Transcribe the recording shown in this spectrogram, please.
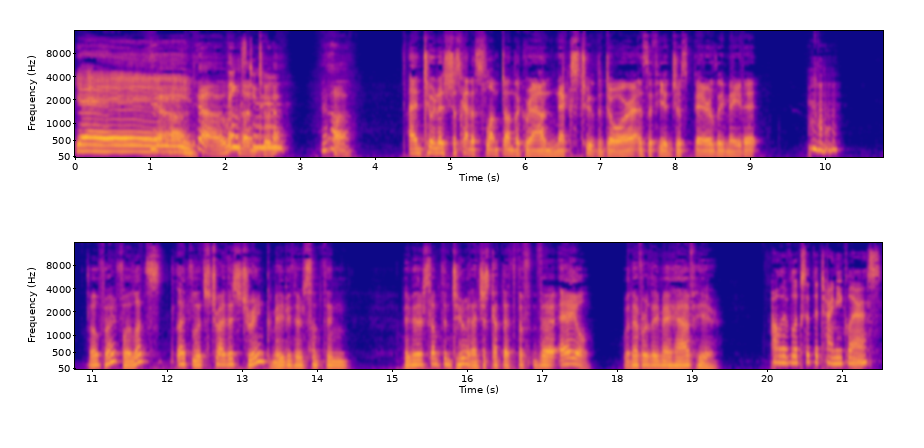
Yay! Yeah, yeah. Well Thanks, done, Tuna. Tuna. Yeah. And Tuna's just kind of slumped on the ground next to the door as if he had just barely made it. All right, well let's let, let's try this drink. Maybe there's something, maybe there's something to it. I just got the the, the ale, whatever they may have here. Olive looks at the tiny glass.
